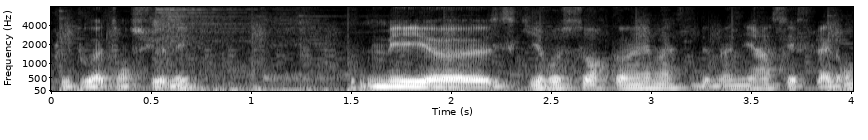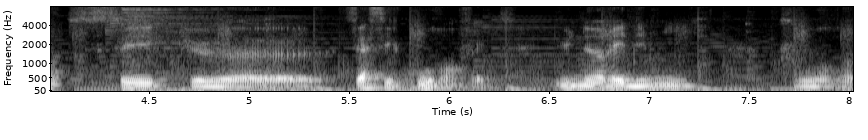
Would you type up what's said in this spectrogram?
plutôt attentionné. Mais ce qui ressort quand même de manière assez flagrante, c'est que c'est assez court en fait. Une heure et demie pour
